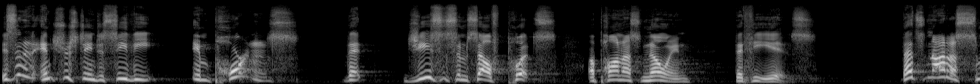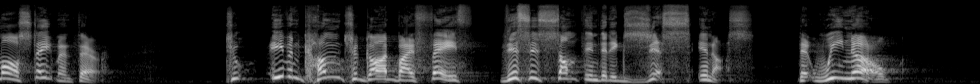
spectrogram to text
Isn't it interesting to see the importance that Jesus himself puts upon us knowing that he is. That's not a small statement there. To even come to God by faith, this is something that exists in us, that we know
